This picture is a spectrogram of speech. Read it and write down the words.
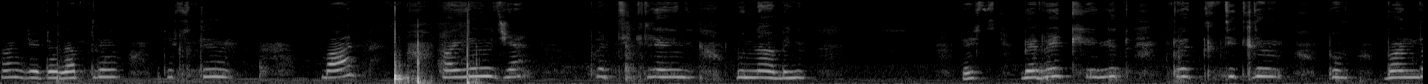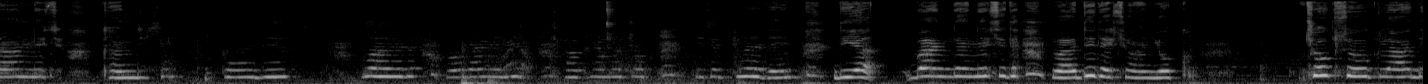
Önce dolapları göstereyim. Ben ayrıca patiklerin bunlar benim bebeklik patiklerim bu bana annesi kendisi geldi. Bu arada oradan Elif akşama çok teşekkür ederim diye benden nesi de da şu an yok. Çok soğuklardı.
